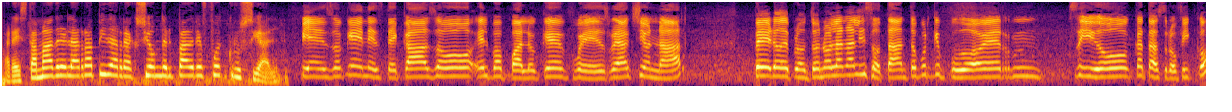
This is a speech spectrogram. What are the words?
Para esta madre, la rápida reacción del padre fue crucial. Pienso que en este caso el papá lo que fue es reaccionar, pero de pronto no lo analizó tanto porque pudo haber sido catastrófico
